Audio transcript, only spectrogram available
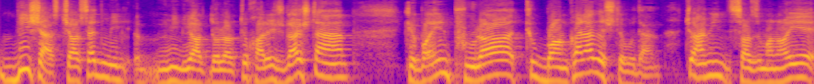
بیش از 400 میلیارد دلار تو خارج داشتن که با این پولا تو بانک نداشته بودن. تو همین سازمان های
